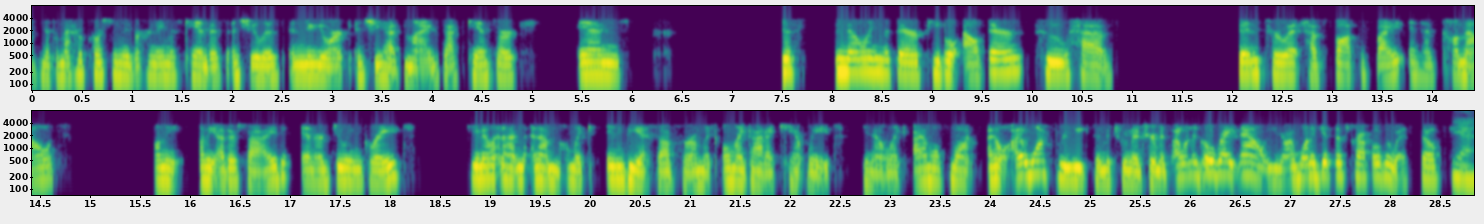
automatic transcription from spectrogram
I've never met her personally, but her name is Candace, and she lives in New York, and she had my exact cancer, and just knowing that there are people out there who have been through it, have fought the fight, and have come out on the on the other side and are doing great you know and i'm and I'm, I'm like envious of her. I'm like oh my god i can't wait you know like i almost want i don't i don't want three weeks in between my treatments. I want to go right now you know i want to get this crap over with. So yeah.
